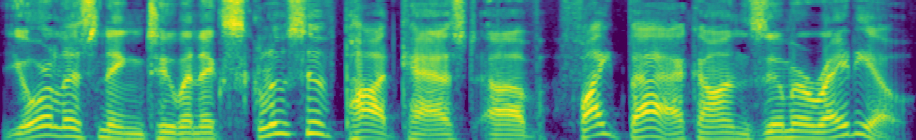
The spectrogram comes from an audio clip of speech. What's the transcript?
You're listening to an exclusive podcast of Fight Back on Zoomer Radio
